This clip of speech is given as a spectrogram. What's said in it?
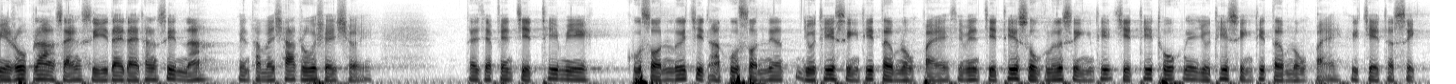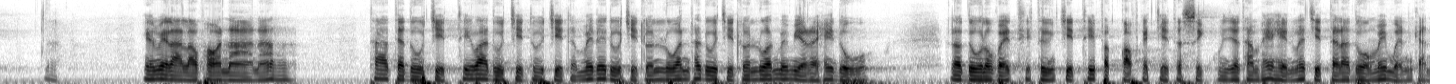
มีรูปร่างแสงสีใด ๆ ทั้งสิ้นนะ เป็นธรรมชาติรู้เฉยๆ แต่จะเป็นจิตที่มีกุศลหรือจิตอกุศลเนี่ยอยู่ที่สิ่งที่เติมลงไป จะเป็นจิตที่สุขหรือสิ่งที่จิตที่ทุกข์เนี่ยอยู่ที่สิ่งที่เติมลงไป คือเจตสิกนะงั้นเวลาเราภาวนานะ ถ้าจะดูจิตที่ว่าดูจิตดูจิตไม่ได้ดูจิตล้วนๆถ้าดูจิตล้วนๆไม่มีอะไรให้ดู เราดูลงไปถึงจิตที่ประกอบกับเจตสิกมันจะทำให้เห็นว่าจิตแต่ละดวงไม่เหมือนกัน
